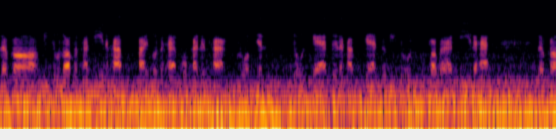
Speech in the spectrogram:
แล้วก็มีจูนรอบสถานที่นะครับ ไปหมดนะฮะบวกค่าเดินทางรวมยันจูนแก๊สด้วยนะครับ แก๊สก็มีจูนรอบสถานที่นะฮะแล้วก็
